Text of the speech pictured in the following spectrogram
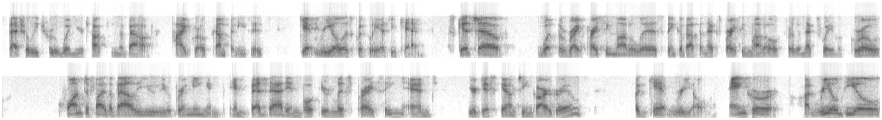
especially true when you're talking about high growth companies, is get real as quickly as you can. Sketch out what the right pricing model is. Think about the next pricing model for the next wave of growth. Quantify the value you're bringing and embed that in both your list pricing and your discounting guardrails. But get real. Anchor on real deals,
